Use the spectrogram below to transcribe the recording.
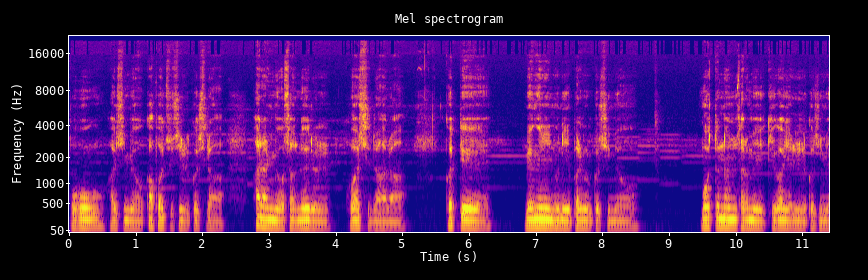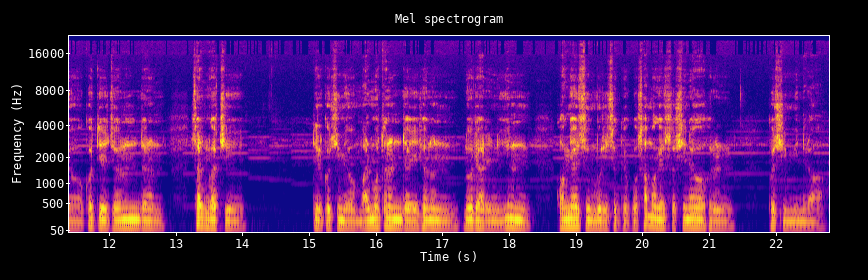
보복하시며 갚아주실 것이라 하나님이 오사 너희를 구하시라 하라. 그때 명인의 눈이 밝을 것이며 못 듣는 사람의 귀가 열릴 것이며 그때 저는 자는 사람같이 될 것이며 말 못하는 자의 혀는 노래하리니 이는 광야에서 물이 섞였고 사막에서 시내가 흐를 것임이니라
